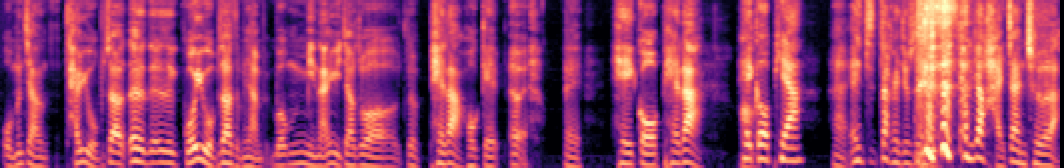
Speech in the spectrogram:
我们讲台语我不知道，呃呃，国语我不知道怎么讲，我们闽南语叫做就佩拉或给呃呃黑锅佩拉。黑狗皮啊！哎哎，这大概就是 他们叫海战车啦。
